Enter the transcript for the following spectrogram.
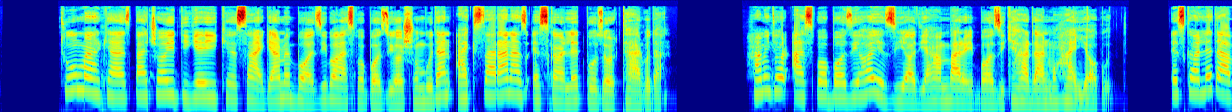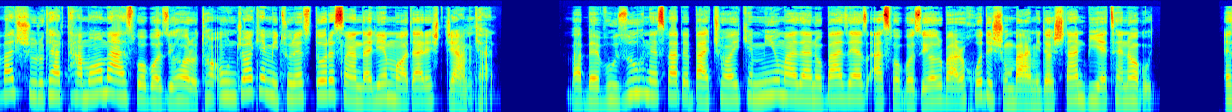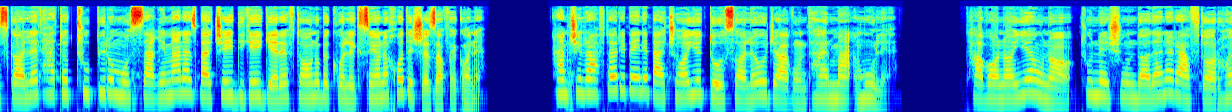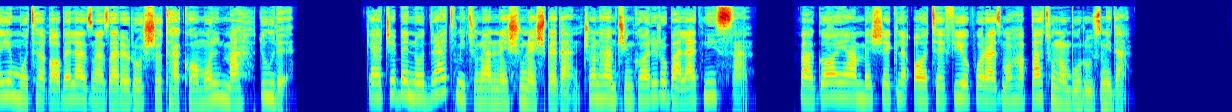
تو مرکز بچه های دیگه ای که سرگرم بازی با اسباب بازیهاشون بودن اکثرا از اسکارلت بزرگتر بودن. همینطور اسباب بازی های زیادی هم برای بازی کردن مهیا بود. اسکارلت اول شروع کرد تمام اسباب بازی ها رو تا اونجا که می‌تونست دور صندلی مادرش جمع کرد. و به وضوح نسبت به بچههایی که می اومدن و بعضی از اسباب بازی ها رو برای خودشون برمی داشتن بی بود. اسکارلت حتی توپی رو مستقیما از بچه دیگه گرفت تا اونو به کلکسیون خودش اضافه کنه. همچین رفتاری بین بچه های دو ساله و جوانتر معموله. توانایی اونا تو نشون دادن رفتارهای متقابل از نظر رشد و تکامل محدوده. گرچه به ندرت می‌تونن نشونش بدن چون همچین کاری رو بلد نیستن و گاهی هم به شکل عاطفی و پر از محبت اونو بروز میدن.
